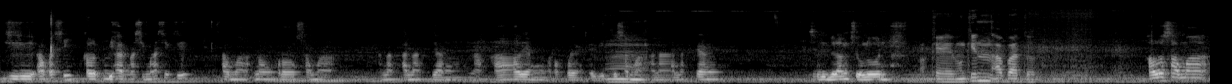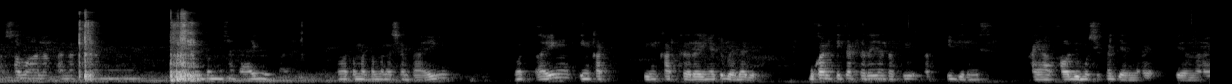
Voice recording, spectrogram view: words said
sisi apa sih kelebihan masing-masing sih sama nongkrong sama anak-anak yang nakal yang merokok yang kayak gitu Hmm. sama anak-anak yang bisa dibilang culun. Oke mungkin apa tuh kalau sama sama anak-anak yang teman SMP aing misalnya sama teman-teman SMP aing menurut aing tingkat tingkat herenya itu beda gitu bukan tingkat herenya tapi tapi jenis kayak kalau di musiknya genre genre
